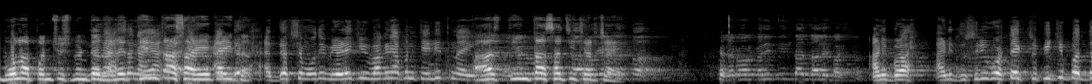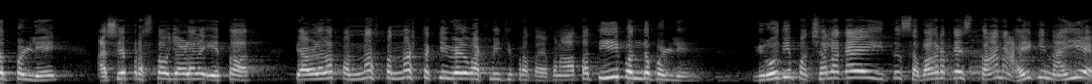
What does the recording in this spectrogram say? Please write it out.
बोला पंचवीस मिनिटं झाले असं नाही. तीन तास आहे का इथं? अध्य- अध्यक्ष मोदी वेळेची विभागणी आपण केलीच नाही. आज तीन तासाची चर्चा आहे. त्याच्यावर कधी तीन तास झाले भाषण आणि ब- आणि दुसरी गोष्ट एक चुकीची पद्धत पडली आहे. असे प्रस्ताव ज्या वेळेला येतात त्यावेळेला पन्नास पन्नास टक्के वेळ वाटण्याची प्रथा आहे. पण आता तीही बंद पडली आहे. विरोधी पक्षाला काय इथं सभागृहात काही स्थान आहे की नाहीये?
